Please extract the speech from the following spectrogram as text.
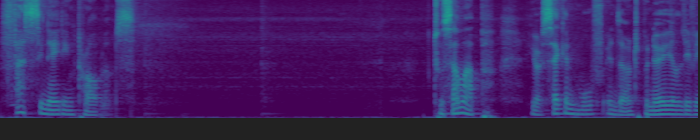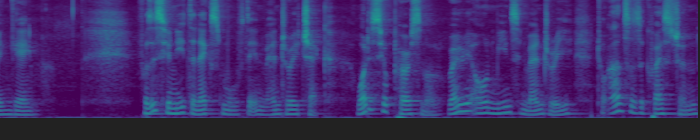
fascinating problems. To sum up, your second move in the entrepreneurial living game. For this, you need the next move, the inventory check. What is your personal, very own means inventory to answer the question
